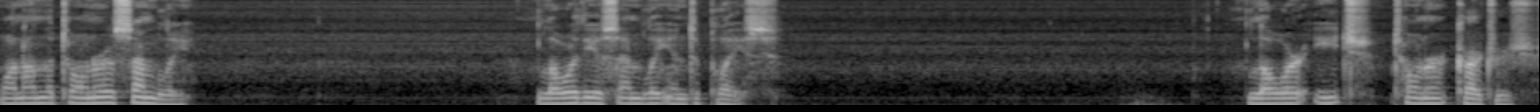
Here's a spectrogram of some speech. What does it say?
one on the toner assembly. Lower the assembly into place. Lower each toner cartridge.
